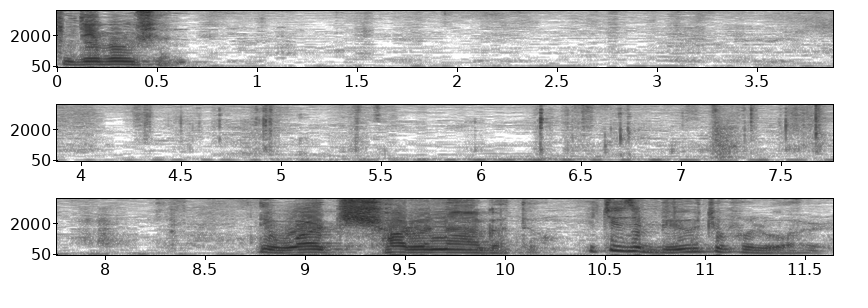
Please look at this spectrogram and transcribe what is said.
Devotion. the word Sharanagata. It is a beautiful word.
